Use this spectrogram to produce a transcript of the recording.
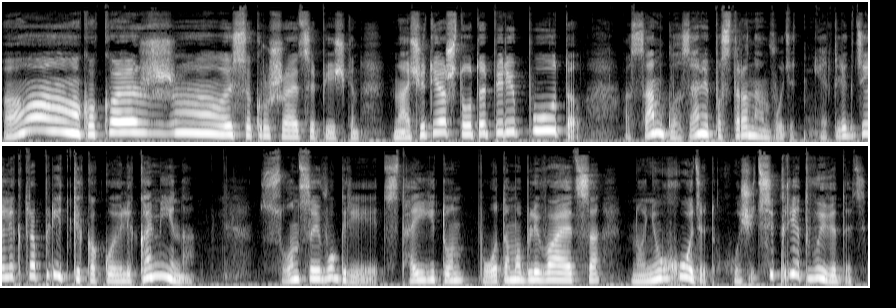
«А, какая жалость!» — сокрушается Печкин. «Значит, я что-то перепутал». А сам глазами по сторонам водит. Нет ли где электроплитки какой или камина? Солнце его греет, стоит он, потом обливается, но не уходит, хочет секрет выведать.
